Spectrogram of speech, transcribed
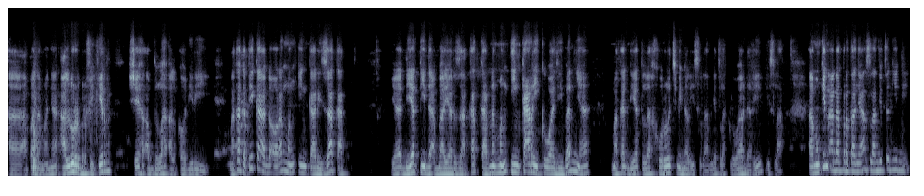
uh, apa namanya alur berpikir Syekh Abdullah Al-Qadiri. Maka ketika ada orang mengingkari zakat, ya dia tidak bayar zakat karena mengingkari kewajibannya, maka dia telah khuruj minal Islam, dia telah keluar dari Islam. Nah, mungkin ada pertanyaan selanjutnya gini,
